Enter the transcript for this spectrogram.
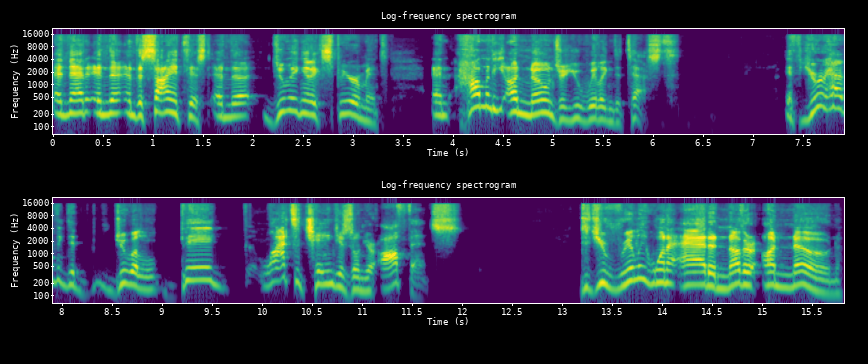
and that and the and the scientist and the doing an experiment. And how many unknowns are you willing to test? If you're having to do a big, lots of changes on your offense, did you really want to add another unknown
